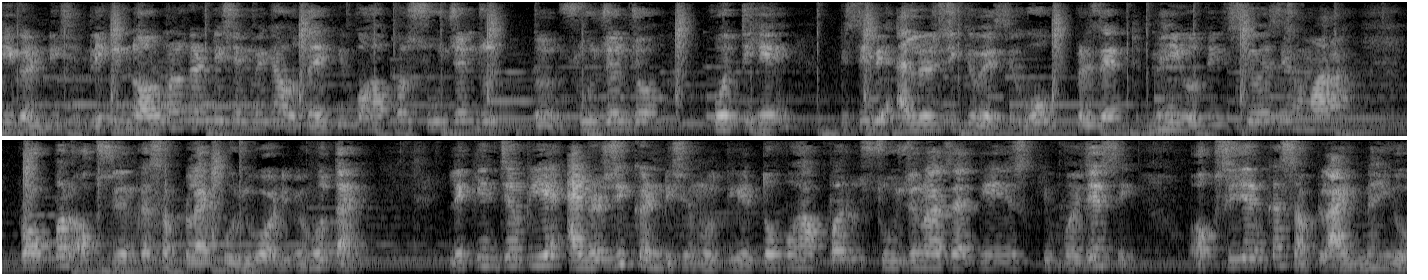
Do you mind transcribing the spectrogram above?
की कंडीशन लेकिन नॉर्मल कंडीशन में क्या होता है कि वहाँ पर सूजन जो सूजन जो होती है किसी भी एलर्जी की वजह से वो प्रेजेंट नहीं होती, जिसकी वजह से हमारा प्रॉपर ऑक्सीजन का सप्लाई पूरी बॉडी में होता है। लेकिन जब ये एलर्जी कंडीशन होती है तो वहाँ पर सूजन आ जाती है, जिसकी वजह से ऑक्सीजन का सप्लाई नहीं हो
